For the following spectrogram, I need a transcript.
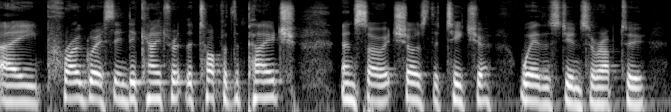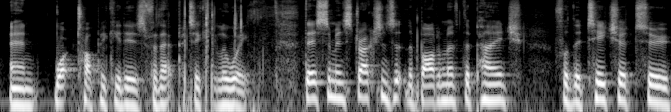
a progress indicator at the top of the page, and so it shows the teacher where the students are up to and what topic it is for that particular week. There's some instructions at the bottom of the page for the teacher to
